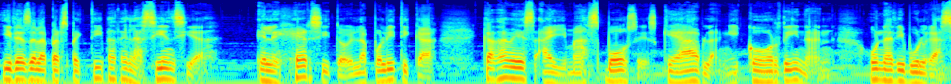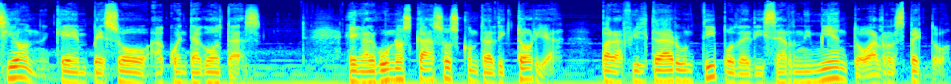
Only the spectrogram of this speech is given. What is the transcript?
y desde la perspectiva de la ciencia, el ejército y la política, cada vez hay más voces que hablan y coordinan una divulgación que empezó a cuentagotas, en algunos casos contradictoria, para filtrar un tipo de discernimiento al respecto,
